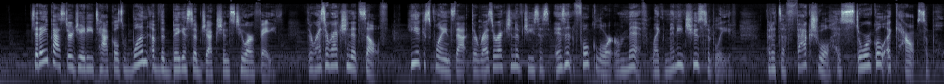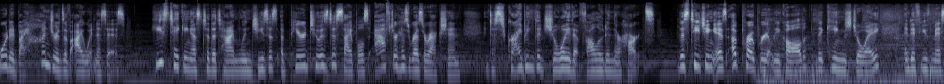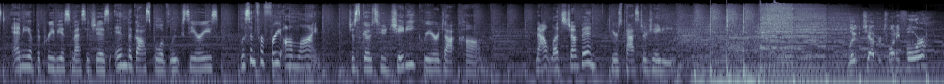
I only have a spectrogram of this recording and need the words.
Today, Pastor JD tackles one of the biggest objections to our faith the resurrection itself. He explains that the resurrection of Jesus isn't folklore or myth like many choose to believe, but it's a factual, historical account supported by hundreds of eyewitnesses. He's taking us to the time when Jesus appeared to his disciples after his resurrection and describing the joy that followed in their hearts. This teaching is appropriately called The King's Joy, and if you've missed any of the previous messages in the Gospel of Luke series, listen for free online. Just go to jdgreear.com. Now let's jump in. Here's Pastor JD. Luke chapter 24.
